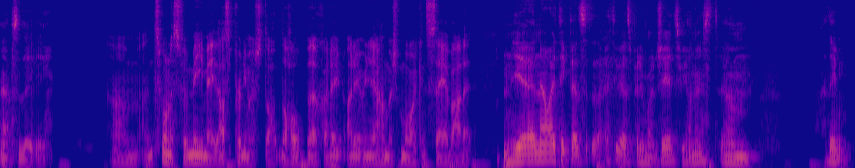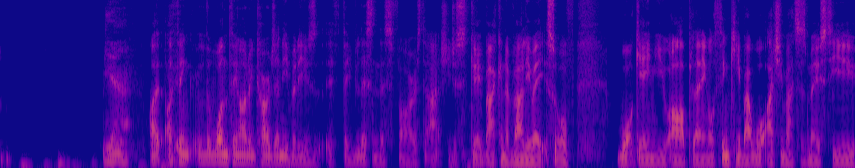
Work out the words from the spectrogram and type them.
absolutely. um, and to be honest, for me, mate, that's pretty much the, the whole book. I don't I don't really know how much more I can say about it. Yeah, no, I think that's I think that's pretty much it. To be honest, um, I think, yeah, I, I think the one thing I'd encourage anybody who's if they've listened this far is to actually just go back and evaluate sort of what game you are playing or thinking about what actually matters most to you.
